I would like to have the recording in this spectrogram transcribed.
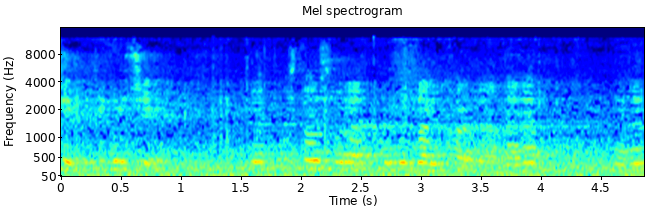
Çevir, figürü çevir. Kuştan sonra omuzlar yukarıda. Hı hı.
